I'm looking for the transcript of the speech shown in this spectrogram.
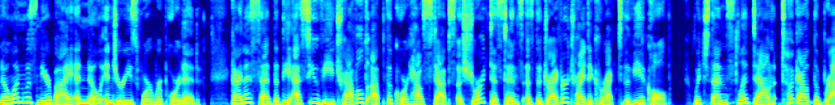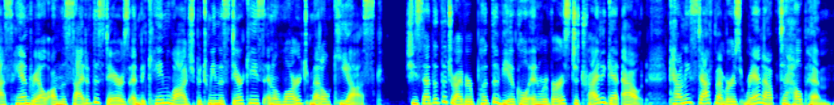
No one was nearby and no injuries were reported. Guinness said that the SUV traveled up the courthouse steps a short distance as the driver tried to correct the vehicle, which then slid down, took out the brass handrail on the side of the stairs, and became lodged between the staircase and a large metal kiosk. She said that the driver put the vehicle in reverse to try to get out. County staff members ran up to help him.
